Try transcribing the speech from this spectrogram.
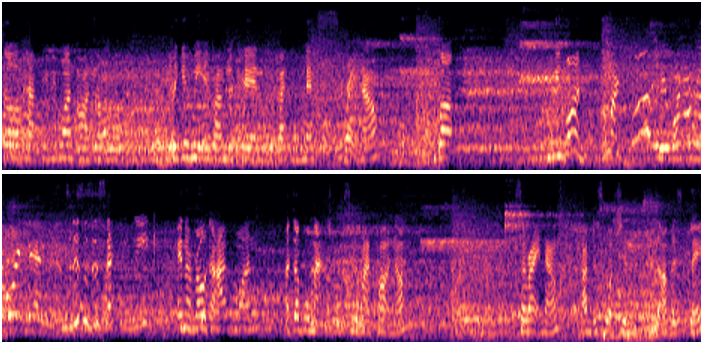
so happy. We won our double. Forgive me if I'm looking like a mess right now. But we won. Oh my gosh, we won our double again. So this is the second week in a row that I've won a double match obviously with my partner. So right now, I'm just watching the others play.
